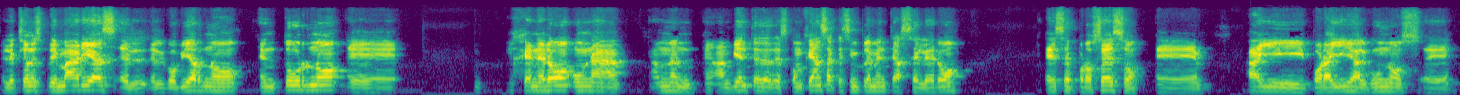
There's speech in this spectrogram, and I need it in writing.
elecciones primarias, el, gobierno en turno eh, generó una, un ambiente de desconfianza que simplemente aceleró ese proceso. Hay por ahí algunos eh,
